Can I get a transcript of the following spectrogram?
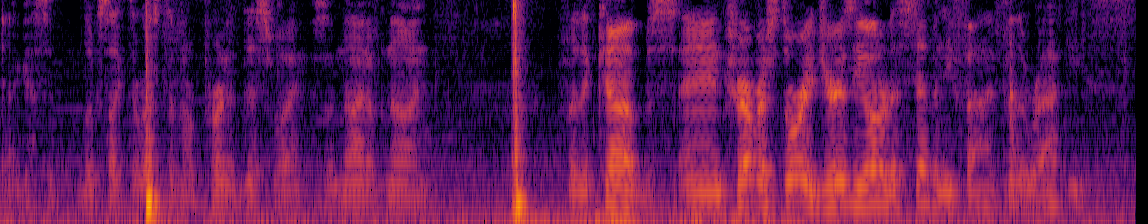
Yeah, I guess it looks like the rest of them are printed this way. So nine of nine for the Cubs. And Trevor Story jersey ordered a 75 for the Rockies.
